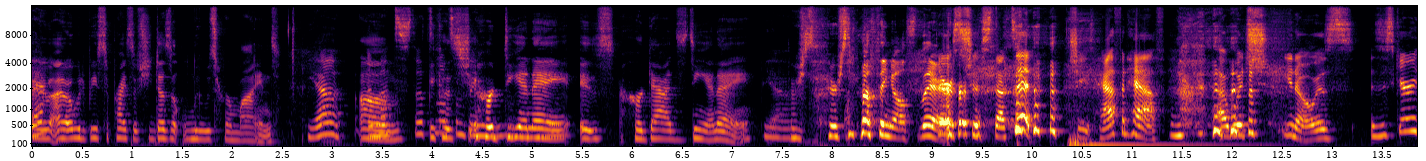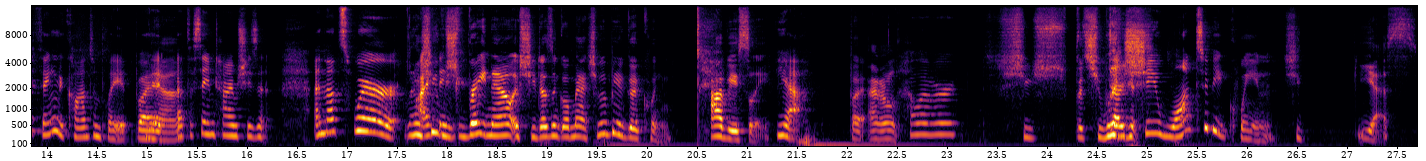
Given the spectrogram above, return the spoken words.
Yeah. I, I would be surprised if she doesn't lose her mind. Yeah. Um, and that's, that's because she, her DNA is her dad's DNA. Yeah. There's there's nothing else there. There's just that's it. She's half and half, uh, which you know is is a scary thing to contemplate. But Yeah. at the same time, she's an, and that's where And I she, think she- right now, if she doesn't go mad, she would be a good queen, obviously. yeah. But I don't. However, She, sh- but she would. does she want to be queen? She, yes,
